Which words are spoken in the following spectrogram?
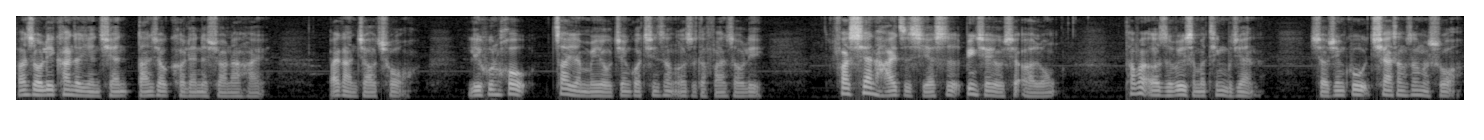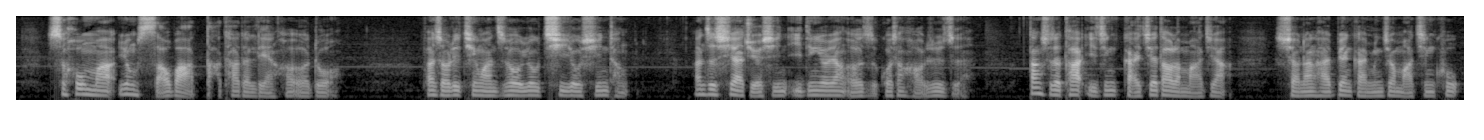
樊守丽看着眼前胆小可怜的小男孩，百感交错。离婚后再也没有见过亲生儿子的樊守丽，发现孩子斜视，并且有些耳聋。他问儿子为什么听不见，小金库怯生生地说：“是后妈用扫把打他的脸和耳朵。”樊守丽听完之后又气又心疼，暗自下决心一定要让儿子过上好日子。当时的他已经改嫁到了马家，小男孩便改名叫马金库。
